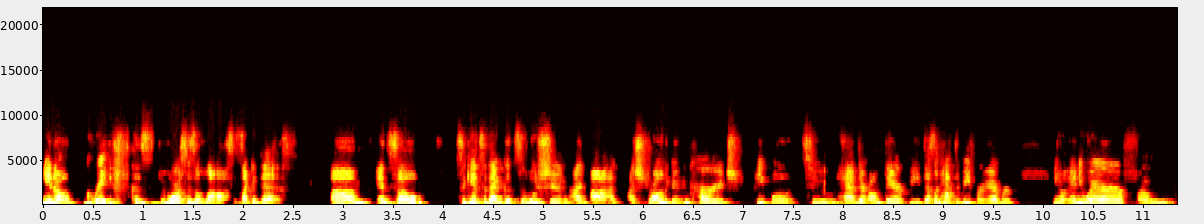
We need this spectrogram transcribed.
you know, grief because divorce is a loss. It's like a death. Um, and so to get to that good solution, I, I, I strongly encourage people to have their own therapy. It doesn't have to be forever. You know, anywhere from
